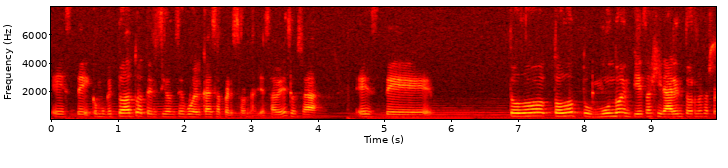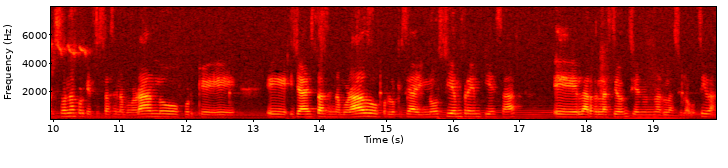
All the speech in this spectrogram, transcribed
este, como que toda tu atención se vuelca a esa persona, ya sabes, o sea, este, todo, todo tu mundo empieza a girar en torno a esa persona porque te estás enamorando porque eh, ya estás enamorado por lo que sea y no siempre empieza eh, la relación siendo una relación abusiva.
